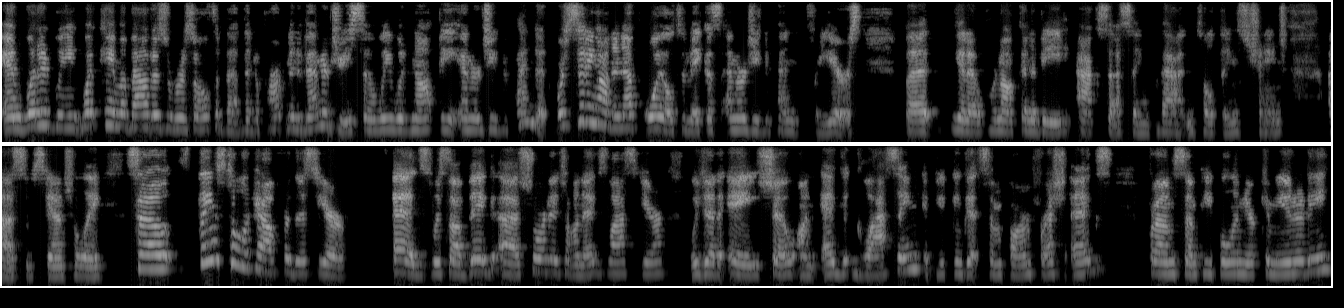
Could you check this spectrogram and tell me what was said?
And what did we, what came about as a result of that? The Department of Energy, so we would not be energy dependent. We're sitting on enough oil to make us energy dependent for years, but you know, we're not going to be accessing that until things change uh, substantially. So things to look out for this year eggs. We saw a big uh, shortage on eggs last year. We did a show on egg glassing. If you can get some farm fresh eggs from some people in your community,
